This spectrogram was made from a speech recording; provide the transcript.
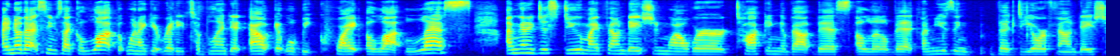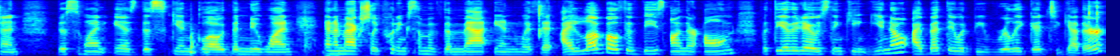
I know that seems like a lot, but when I get ready to blend it out, it will be quite a lot less. I'm going to just do my foundation while we're talking about this a little bit. I'm using the Dior foundation This one is the Skin Glow, the new one, and I'm actually putting some of the matte in with it. I love both of these on their own, but the other day I was thinking, you know, I bet they would be really good together.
